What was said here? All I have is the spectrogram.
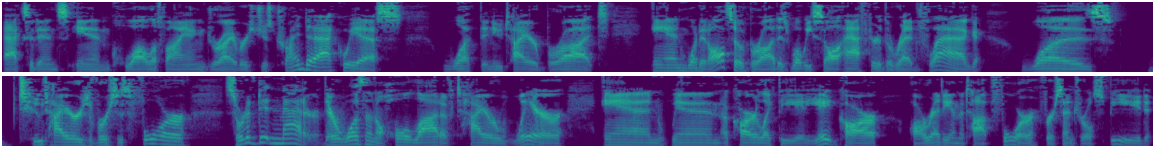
accidents in qualifying drivers just trying to acquiesce what the new tire brought. And what it also brought is what we saw after the red flag was two tires versus four sort of didn't matter. There wasn't a whole lot of tire wear. And when a car like the 88 car already in the top four for central speed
